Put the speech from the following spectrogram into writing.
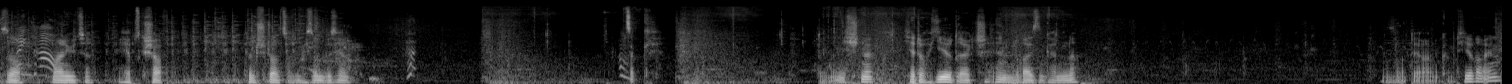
So, meine Güte. Ich hab's geschafft. Bin stolz auf mich so ein bisschen. Zack. Dann bin ich schnell. Ich hätte auch hier direkt hinreisen können, ne? So, der eine kommt hier rein.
